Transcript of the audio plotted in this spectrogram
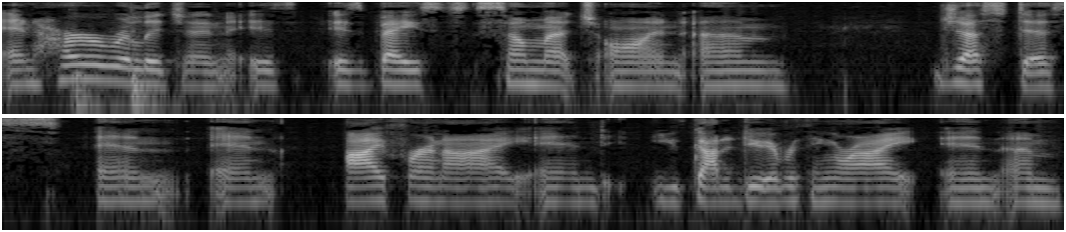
and her religion is is based so much on um, justice and and eye for an eye, and you've got to do everything right. And um,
